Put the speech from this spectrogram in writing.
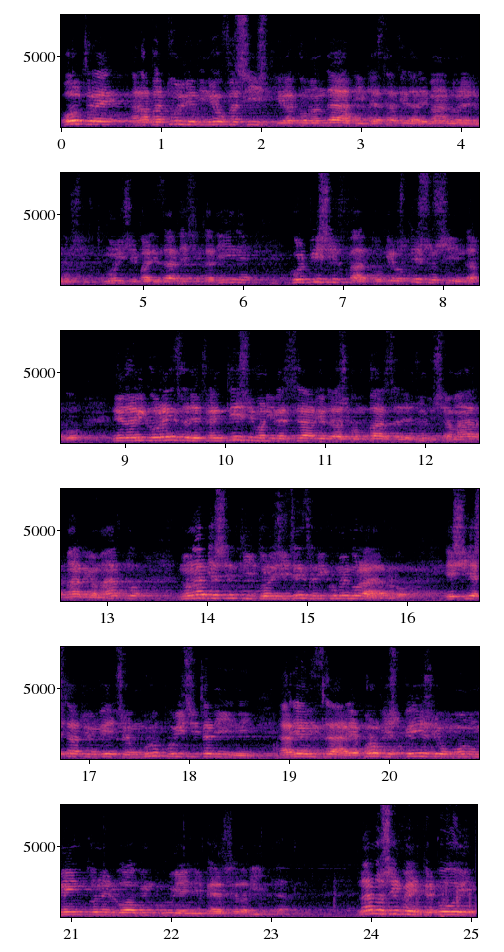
Oltre alla pattuglia di neofascisti raccomandati piazzati dalle mani nelle municipalizzate cittadine, colpisce il fatto che lo stesso sindaco, nella ricorrenza del trentesimo anniversario della scomparsa del giudice Mario Amato, non abbia sentito l'esigenza di commemorarlo e sia stato invece un gruppo di cittadini a realizzare a proprie spese un monumento nel luogo in cui egli perse la vita. L'anno seguente poi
